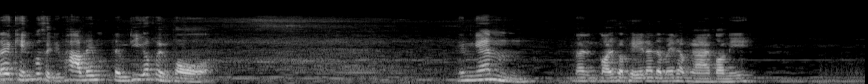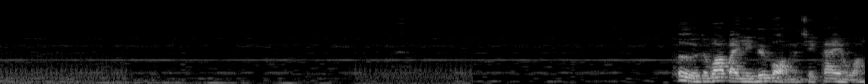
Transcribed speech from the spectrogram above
ได้เค้นประสิทธิภาพได้เต็มที่ก็เพียงพอแง่นๆน่าน้อยสเพสน่าจะไม่ทำงานตอนนี้ เออจะว่าไปรีดด้วยบอร์ดมันเช็คได้ยังวะ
